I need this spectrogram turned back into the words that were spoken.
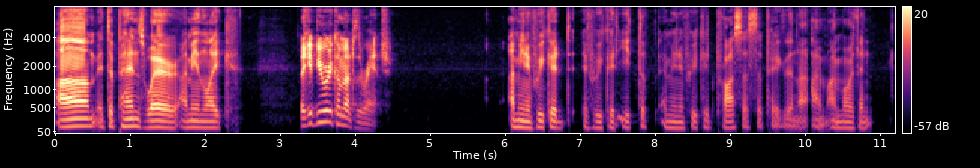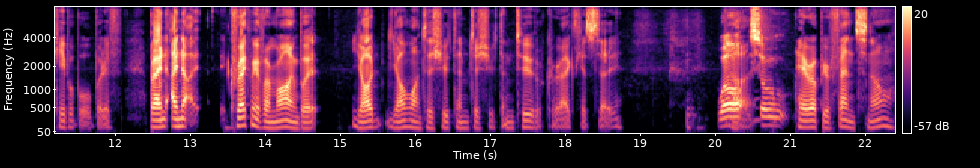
um it depends where. I mean like Like if you were to come out to the ranch, I mean if we could if we could eat the I mean if we could process the pig then I, I'm I'm more than capable. But if but I I know correct me if I'm wrong, but y'all y'all want to shoot them to shoot them too, correct? Because they well, Uh, so tear up your fence, no,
